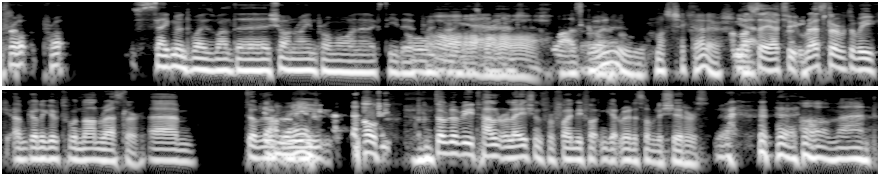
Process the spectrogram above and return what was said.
pro, pro, segment wise, well, the Sean Ryan promo on NXT. The Oh, Pride Parade was good. Oh. Good. Ooh, must check that out. I must say, actually, wrestler of the week, I'm going to give to a non-wrestler. Um, John WWE, oh, WWE talent relations for finally fucking get rid of some of the shitters. Oh man.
